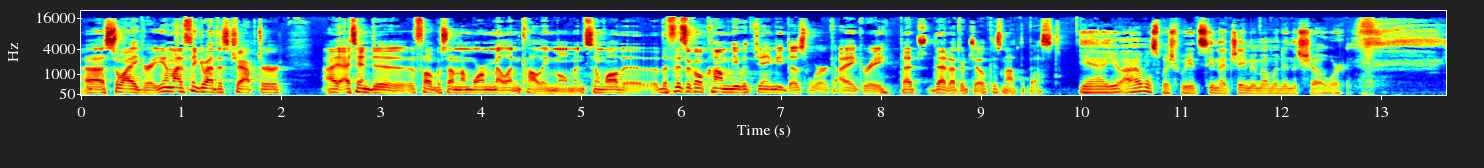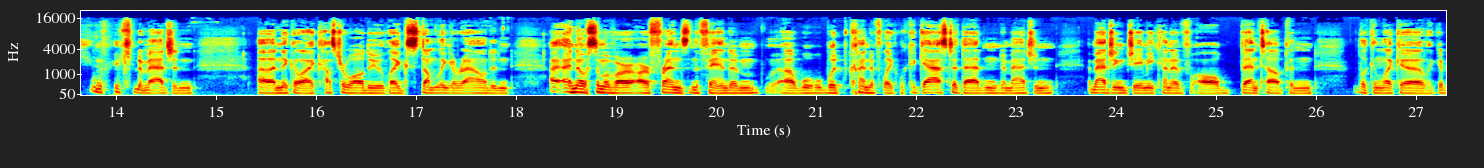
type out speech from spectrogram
Uh, so I agree. You know, I think about this chapter, I, I, tend to focus on the more melancholy moments. And while the the physical comedy with Jaime does work, I agree that that other joke is not the best. Yeah, you, I almost wish we had seen that Jaime moment in the show where we can imagine uh, Nikolaj Coster-Waldau like stumbling around. And I, I, know some of our, our friends in the fandom uh, will, would kind of like look aghast at that and imagine imagining Jaime kind of all bent up and looking like a like a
